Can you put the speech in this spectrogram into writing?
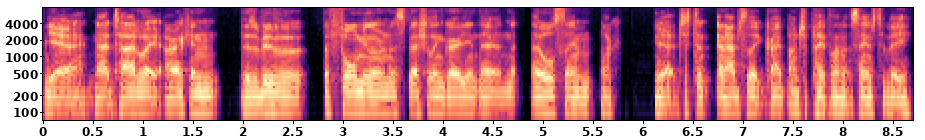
Yeah, no, totally. I reckon there's a bit of a, a, formula and a special ingredient there, and they all seem like, yeah, just an, an absolute great bunch of people, and it seems to be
